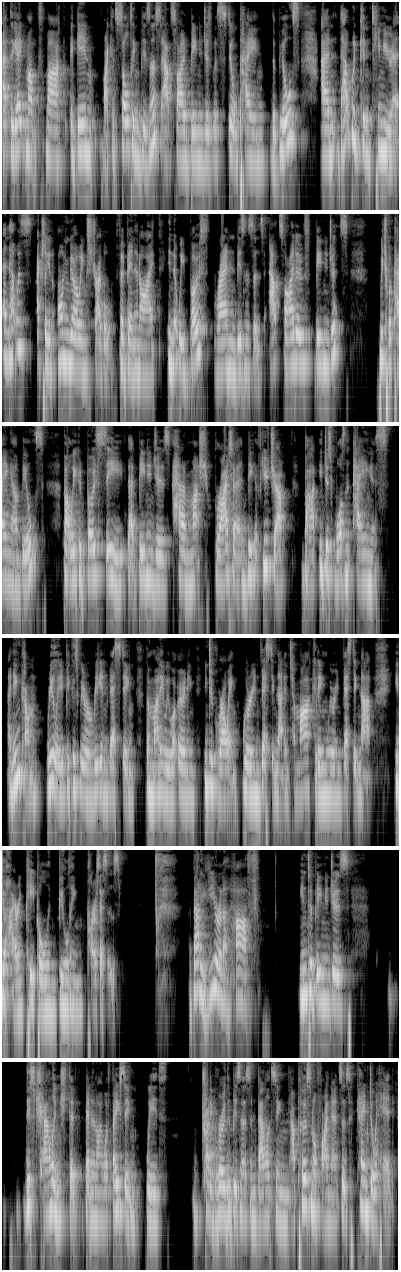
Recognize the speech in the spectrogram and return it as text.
At the eight month mark, again, my consulting business outside of Bean Ninjas was still paying the bills, and that would continue. And that was actually an ongoing struggle for Ben and I, in that we both ran businesses outside of Bean Ninjas, which were paying our bills, but we could both see that Bean Ninjas had a much brighter and bigger future, but it just wasn't paying us an income really because we were reinvesting the money we were earning into growing. We were investing that into marketing. We were investing that into hiring people and building processes. About a year and a half into Bean Ninjas, this challenge that Ben and I were facing with trying to grow the business and balancing our personal finances came to a head.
